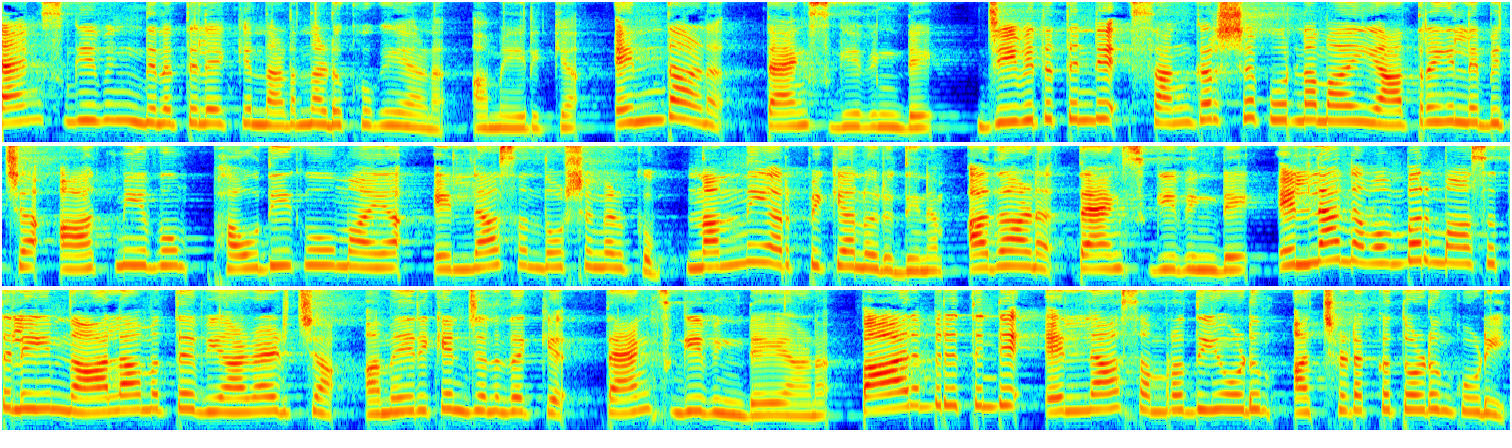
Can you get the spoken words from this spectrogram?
താങ്ക്സ് ഗിവിംഗ് ദിനത്തിലേക്ക് നടന്നെടുക്കുകയാണ് അമേരിക്ക. എന്താണ് താങ്ക്സ് ഗിവിംഗ് ഡേ? ജീവിതത്തിന്റെ സംഘർഷപൂർണമായ യാത്രയിൽ ലഭിച്ച ആത്മീയവും ഭൗതികവുമായ എല്ലാ സന്തോഷങ്ങൾക്കും നന്ദി അർപ്പിക്കാൻ ഒരു ദിനം. അതാണ് താങ്ക്സ് ഗിവിംഗ് ഡേ. എല്ലാ നവംബർ മാസത്തിലെയും നാലാമത്തെ വ്യാഴാഴ്ച അമേരിക്കൻ ജനതയ്ക്ക് താങ്ക്സ് ഗിവിംഗ് ഡേ ആണ്. പാരമ്പര്യത്തിന്റെ എല്ലാ സമൃദ്ധിയോടും അച്ചടക്കത്തോടും കൂടി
